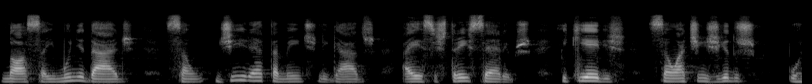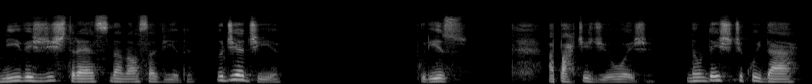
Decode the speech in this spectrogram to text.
nossa imunidade são diretamente ligados a esses três cérebros e que eles são atingidos por níveis de estresse na nossa vida, no dia a dia. Por isso, a partir de hoje, não deixe de cuidar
